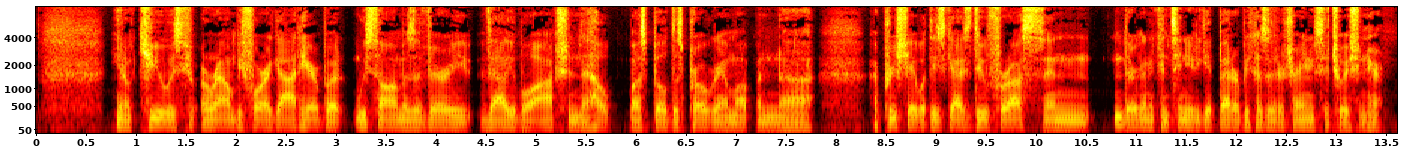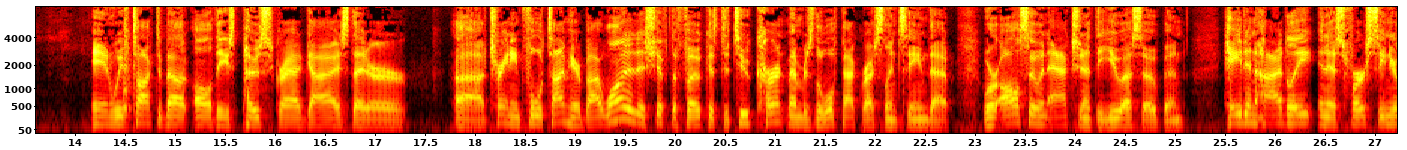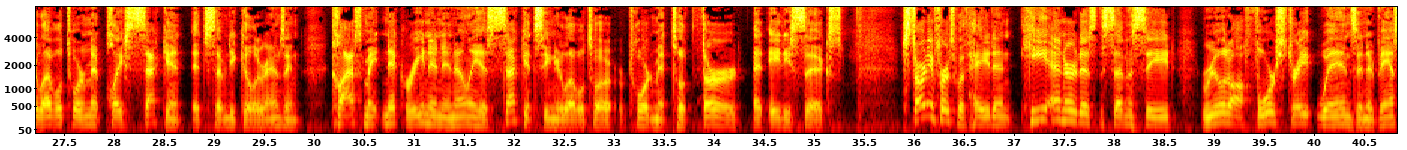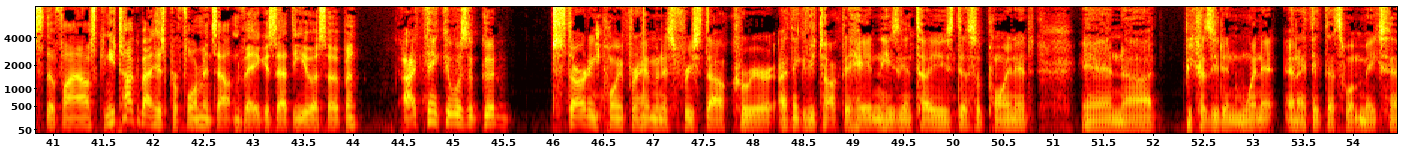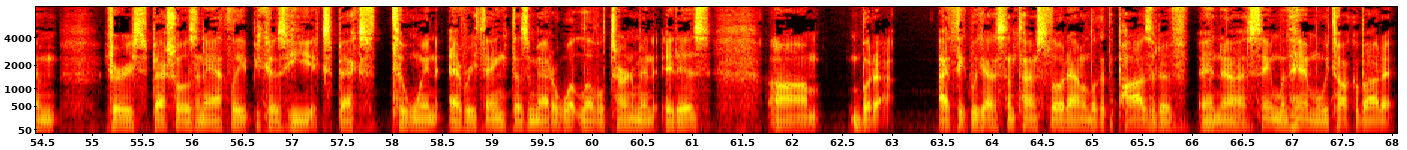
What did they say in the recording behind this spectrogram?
you know, Q was around before I got here, but we saw him as a very valuable option to help us build this program up. And, uh, I appreciate what these guys do for us and they're going to continue to get better because of their training situation here. And we've talked about all these post grad guys that are uh, training full time here, but I wanted to shift the focus to two current members of the Wolfpack wrestling team that were also in action at the U.S. Open. Hayden Hidlay in his first senior level tournament placed second at 70 kilograms, and classmate Nick Reenan in only his second senior level to- tournament took third at 86. Starting first with Hayden, he entered as the seventh seed, reeled off four straight wins, and advanced to the finals. Can you talk about his performance out in Vegas at the U.S. Open? I think it was a good starting point for him in his freestyle career. I think if you talk to Hayden, he's going to tell you he's disappointed, and uh, because he didn't win it, and I think that's what makes him very special as an athlete because he expects to win everything. Doesn't matter what level tournament it is. Um, but I think we got to sometimes slow down and look at the positive. And uh, same with him when we talk about it,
